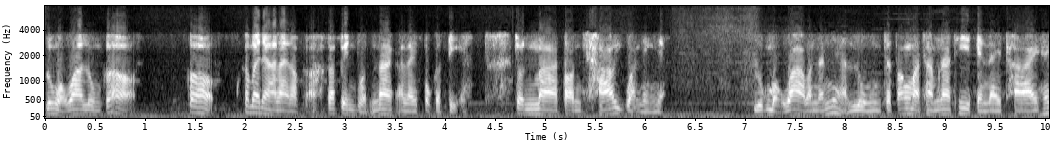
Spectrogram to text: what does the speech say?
ลุงบอกว่าลุงก็ก็ก็ไม่ได้อะไรหรอกอะก็เป็นบวชนาคอะไรปกติ จนมาตอนเช้าอีกวันหนึ่งเนี่ยลุงบอกว่าวันนั้นเนี่ย ลุงจะต้องมาทำหน้าที่เป็นนายท้ายให้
